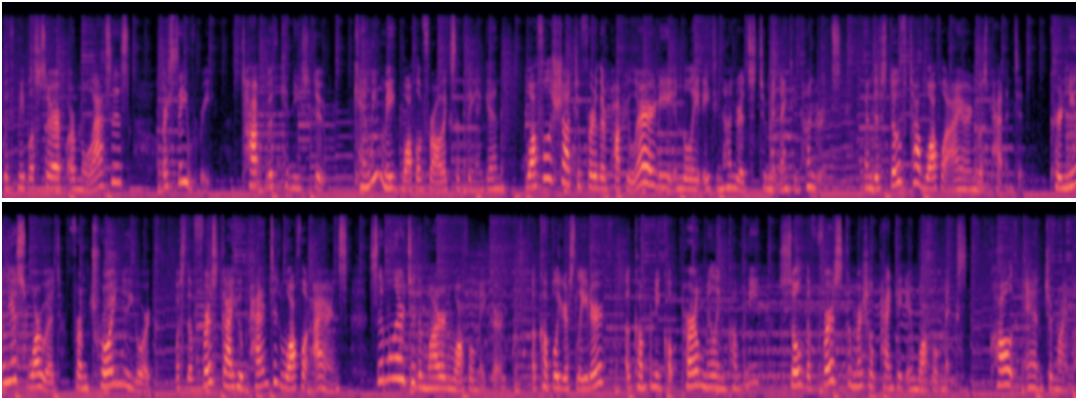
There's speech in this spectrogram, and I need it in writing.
with maple syrup or molasses, or savory, topped with kidney stew. Can we make waffle frolics a thing again? Waffles shot to further popularity in the late 1800s to mid 1900s when the stovetop waffle iron was patented. Cornelius Swartwout from Troy, New York, was the first guy who patented waffle irons similar to the modern waffle maker. A couple years later, a company called Pearl Milling Company sold the first commercial pancake and waffle mix, called Aunt Jemima,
